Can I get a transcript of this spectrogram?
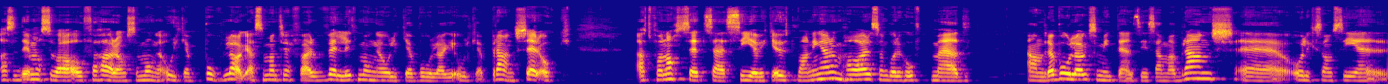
Alltså det måste vara att få höra om så många olika bolag. Alltså man träffar väldigt många olika bolag i olika branscher och att på något sätt se vilka utmaningar de har som går ihop med andra bolag som inte ens är i samma bransch eh, och liksom se,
